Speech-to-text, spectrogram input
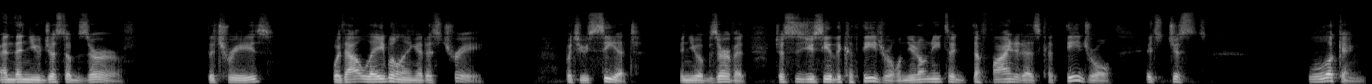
And then you just observe the trees without labeling it as tree. But you see it and you observe it. Just as you see the cathedral and you don't need to define it as cathedral, it's just looking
